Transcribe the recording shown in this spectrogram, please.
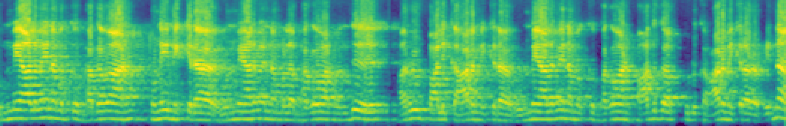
உண்மையாலுமே நமக்கு பகவான் துணை நிற்கிறார். உண்மையாலுமே நம்மள பகவான் வந்து அருள் பாலிக்க ஆரம்பிக்கிறார். உண்மையாலுமே நமக்கு பகவான் பாதுகாப்பு கொடுக்க ஆரம்பிக்கிறார் அப்படின்னா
